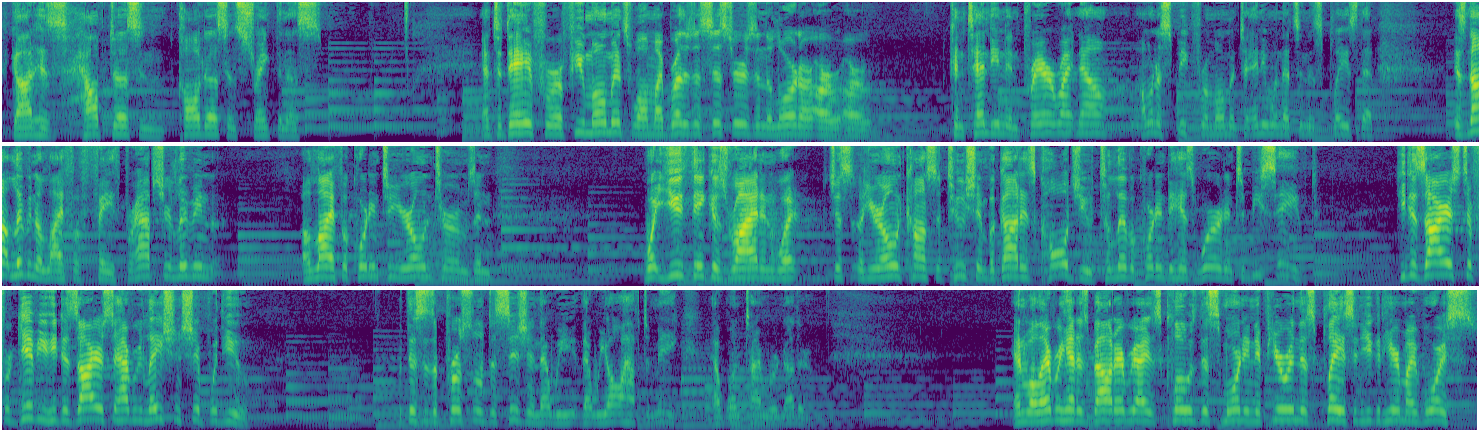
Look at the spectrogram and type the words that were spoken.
God has helped us and called us and strengthened us. And today, for a few moments, while my brothers and sisters in the Lord are, are, are contending in prayer right now, I want to speak for a moment to anyone that's in this place that is not living a life of faith. Perhaps you're living a life according to your own terms and what you think is right and what just your own constitution, but God has called you to live according to His word and to be saved. He desires to forgive you, He desires to have relationship with you. But this is a personal decision that we, that we all have to make at one time or another. And while every head is bowed, every eye is closed this morning, if you're in this place and you could hear my voice,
